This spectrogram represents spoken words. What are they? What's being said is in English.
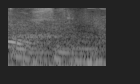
Soon.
